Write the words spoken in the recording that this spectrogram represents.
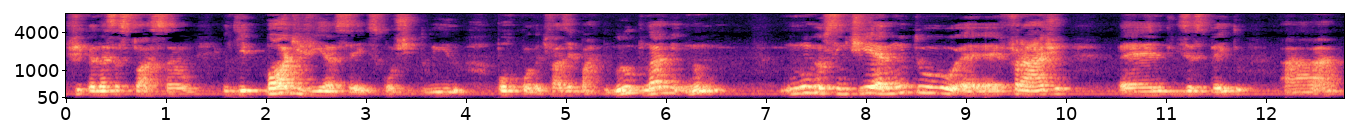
fica nessa situação em que pode vir a ser desconstituído por conta de fazer parte do grupo, na, no, no meu sentir, é muito é, frágil no que diz respeito a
